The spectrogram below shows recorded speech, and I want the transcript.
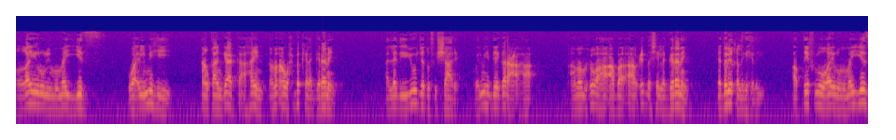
hayru lmumayiz waa ilmihii aan qaangaadhka ahayn ama aan waxba kala garanayn. Alladii yuujadu fi shaaric waa ilmihii dee garaca ahaa ama muxuu ahaa cid dhashay la garanayn ee dariiqa laga helay. Atiflu ayru mumayiz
